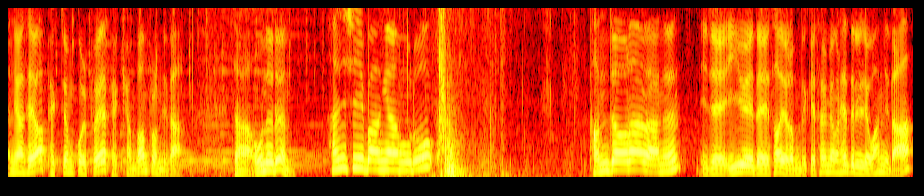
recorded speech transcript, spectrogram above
안녕하세요. 100점 골프의 백현범 프로입니다. 자, 오늘은 한시 방향으로 던져라 라는 이제 이유에 대해서 여러분들께 설명을 해드리려고 합니다.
